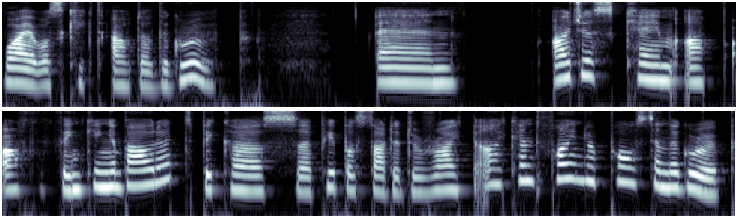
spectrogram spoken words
why I was kicked out of the group. And I just came up after thinking about it because uh, people started to write, I can't find your post in the group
